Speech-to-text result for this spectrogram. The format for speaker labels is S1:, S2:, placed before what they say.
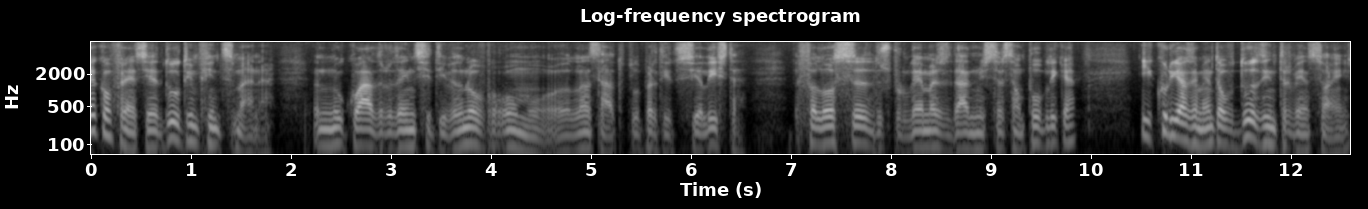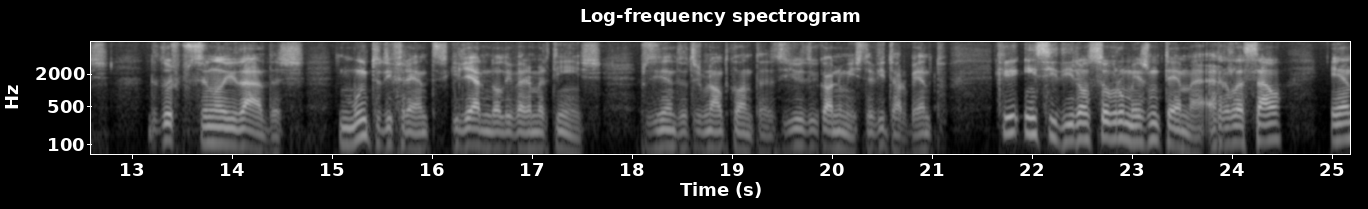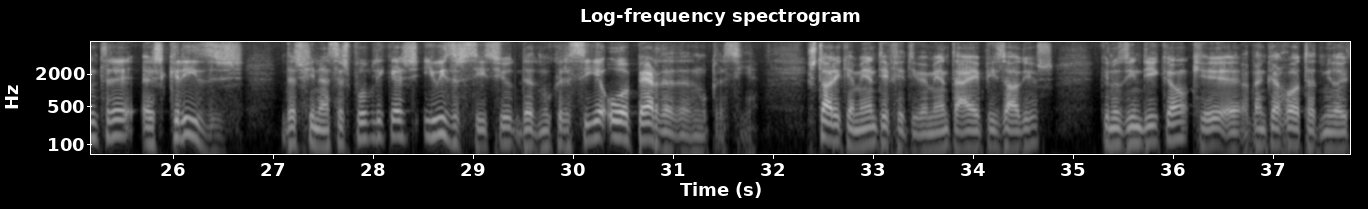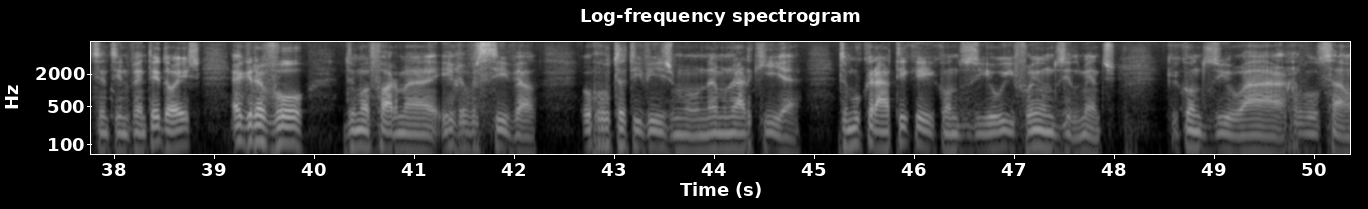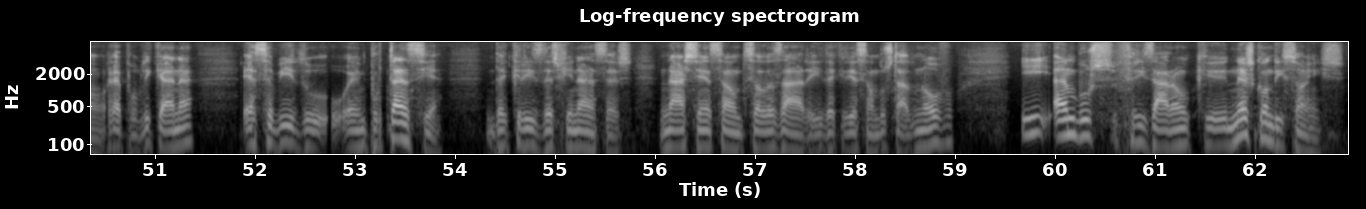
S1: Na conferência do último fim de semana, no quadro da iniciativa do Novo Rumo lançado pelo Partido Socialista, falou-se dos problemas da administração pública e, curiosamente, houve duas intervenções de duas personalidades muito diferentes, Guilherme de Oliveira Martins, presidente do Tribunal de Contas, e o economista Vítor Bento, que incidiram sobre o mesmo tema, a relação entre as crises das finanças públicas e o exercício da democracia ou a perda da democracia. Historicamente, efetivamente, há episódios que nos indicam que a bancarrota de 1892 agravou de uma forma irreversível o rotativismo na monarquia democrática e conduziu, e foi um dos elementos que conduziu à Revolução Republicana. É sabido a importância da crise das finanças na ascensão de Salazar e da criação do Estado Novo, e ambos frisaram que nas condições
